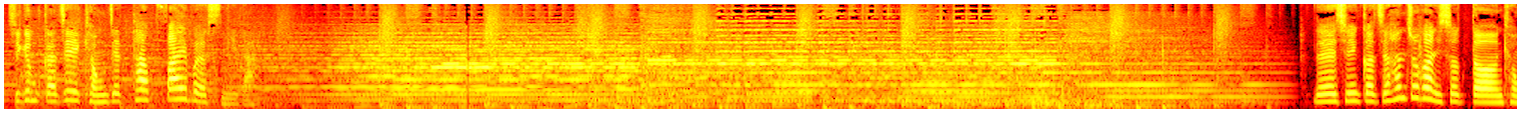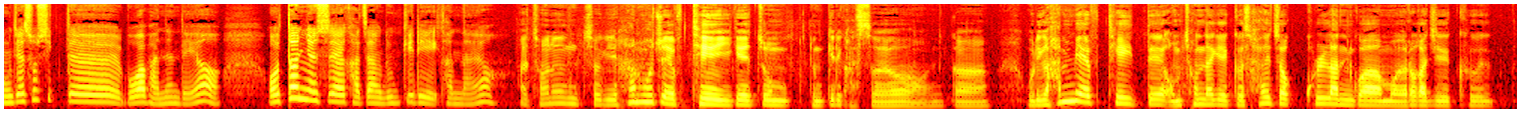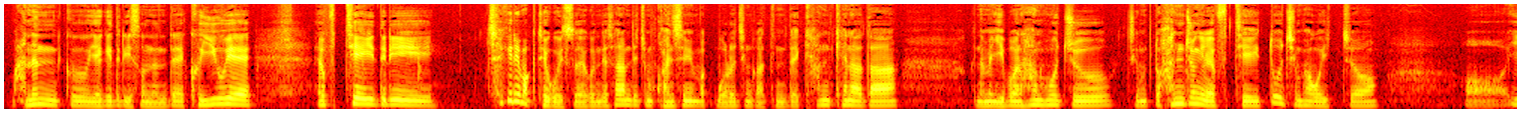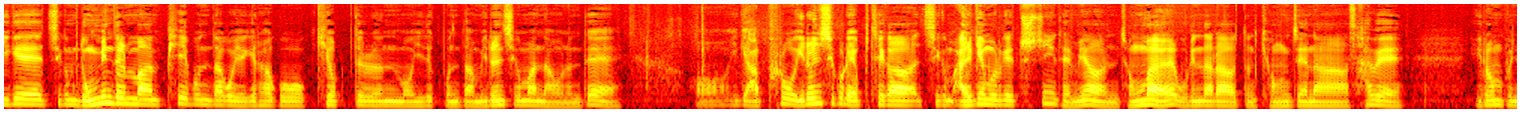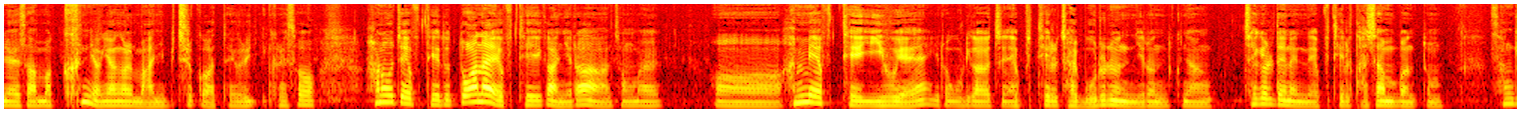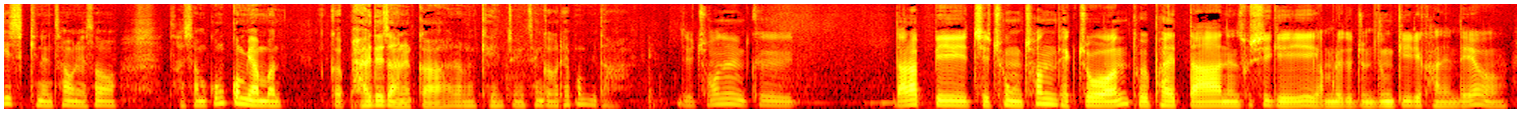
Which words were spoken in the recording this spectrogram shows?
지금까지 경제 top 5였습니다. 네, 지금까지 한 주간 있었던 경제 소식들 모아봤는데요. 어떤 뉴스에 가장 눈길이 갔나요? 아, 저는 저기 한호주 FTA 이게 좀 눈길이 갔어요. 그러니까 우리가 한미 FTA 때 엄청나게 그 사회적 혼란과 뭐 여러 가지 그 많은 그 얘기들이 있었는데 그 이후에 FTA들이 체결이 막 되고 있어요. 근데 사람들이 좀 관심이 막 멀어진 것 같은데 한 캐나다 그다음에 이번 한 호주 지금 또 한중일 FTA 또 지금 하고 있죠. 어 이게 지금 농민들만 피해 본다고 얘기를 하고 기업들은 뭐 이득 본다 뭐 이런 식으로만 나오는데 어 이게 앞으로 이런 식으로 FTA가 지금 알게 모르게 추진이 되면 정말 우리나라 어떤 경제나 사회 이런 분야에서 아마 큰 영향을 많이 미칠 것 같아요. 그래서 한호주 FTA도 또 하나의 FTA가 아니라 정말 어, 한미 FTA 이후에 이런 우리가 지금 FTA를 잘 모르는 이런 그냥 체결되는 FTA를 다시 한번 좀 상기시키는 차원에서 다시 한번 꼼꼼히 한번 그 봐야 되지 않을까라는 개인적인 생각을 해봅니다. 네, 저는 그 나랏빛이 총 1,100조 원 돌파했다는 소식이 아무래도 좀 눈길이 가는데요.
